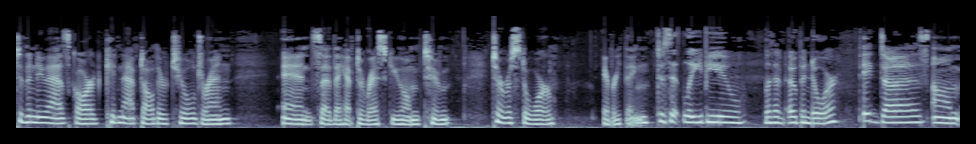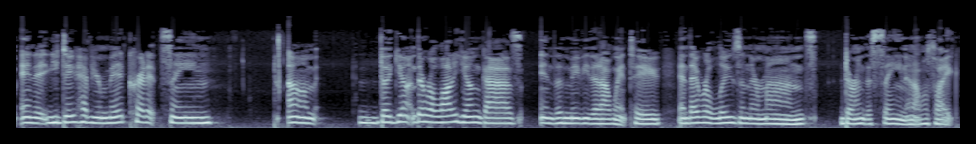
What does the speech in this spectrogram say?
to the new Asgard, kidnapped all their children, and so they have to rescue them to to restore everything. Does it leave you with an open door? It does, um, and it, you do have your mid credit scene. Um, the young, there were a lot of young guys in the movie that I went to, and they were losing their minds during the scene. And I was like,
